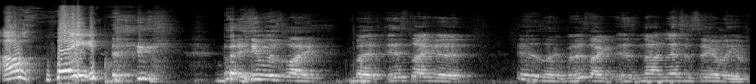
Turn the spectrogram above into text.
Oh wait, but he was like, but it's like a, it was like, but it's like it's not necessarily a,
